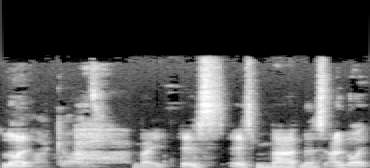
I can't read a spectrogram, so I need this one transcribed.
Like, the pick they fought. Like, Oh my god. mate, it's it's madness. And like,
